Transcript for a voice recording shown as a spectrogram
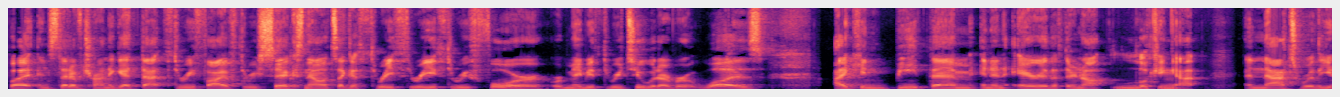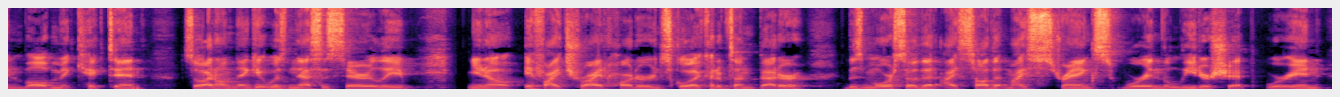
but instead of trying to get that 3.5, 3.6, now it's like a 3.3, 3.4, or maybe 3.2, whatever it was, I can beat them in an area that they're not looking at. And that's where the involvement kicked in. So I don't think it was necessarily, you know, if I tried harder in school, I could have done better. It was more so that I saw that my strengths were in the leadership, were in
